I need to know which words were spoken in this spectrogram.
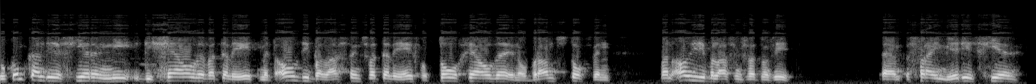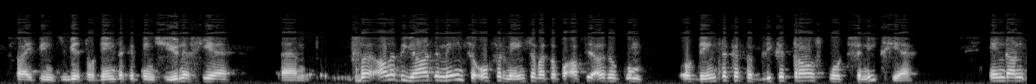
hoekom kan die regering nie die gelde wat hulle het met al die belastings wat hulle het, op tolgelde en op brandstof en van al hierdie belastings wat ons het, ehm um, vry medies gee, vry pensioen, weet ordentlike pensioene gee, ehm um, vir alle bejaarde mense of vir mense wat op 'n afdeling kom ordentlike publieke transport verniet gee. En dan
